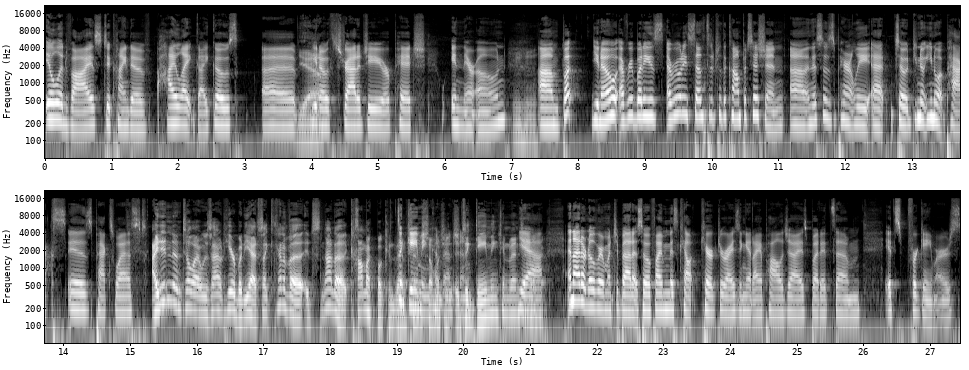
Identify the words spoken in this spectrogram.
ill advised to kind of highlight Geico's, uh, Yeah. you know, strategy or pitch in their own. Mhm. Um, but you know, everybody's everybody's sensitive to the competition, uh, and this is apparently at. So, do you know you know what PAX is? PAX West. I didn't until I was out here, but yeah, it's like kind of a. It's not a comic book convention. gaming so much. convention. It's a gaming convention. Yeah, Okay. and I don't know very much about it, so if I'm mischaracterizing it, I apologize. But it's um, it's for gamers.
